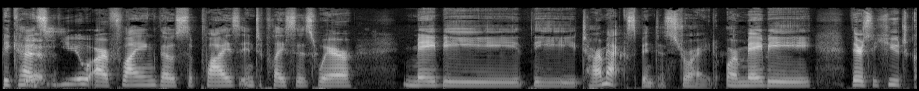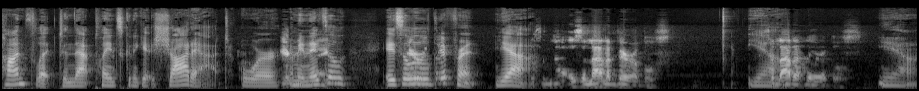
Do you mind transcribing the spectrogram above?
because yes. you are flying those supplies into places where maybe the tarmac's been destroyed or maybe there's a huge conflict and that plane's going to get shot at or Everything. i mean it's a it's a Everything. little different yeah. It's a, lot, it's a lot of variables. Yeah it's a lot of variables. Yeah.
